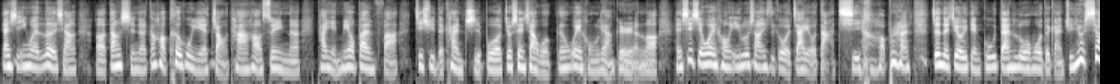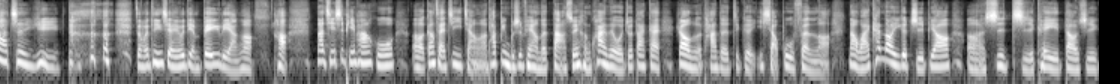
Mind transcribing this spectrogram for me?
但是因为乐祥呃当时呢刚好客户也找他哈，所以呢他也没有办法继续的看直播，就剩下我跟魏红两个人了。很谢谢魏红一路上一直给我加油打气哈，不然真的就有一点孤单落寞的感觉。又下着雨，怎么听起来有点悲凉啊？好，那其实琵琶湖呃刚才自己讲了，它并不是非常的大，所以很快的我就大概绕了它的这个一小部分了。那我还看到一个指标，呃，是指可以到这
